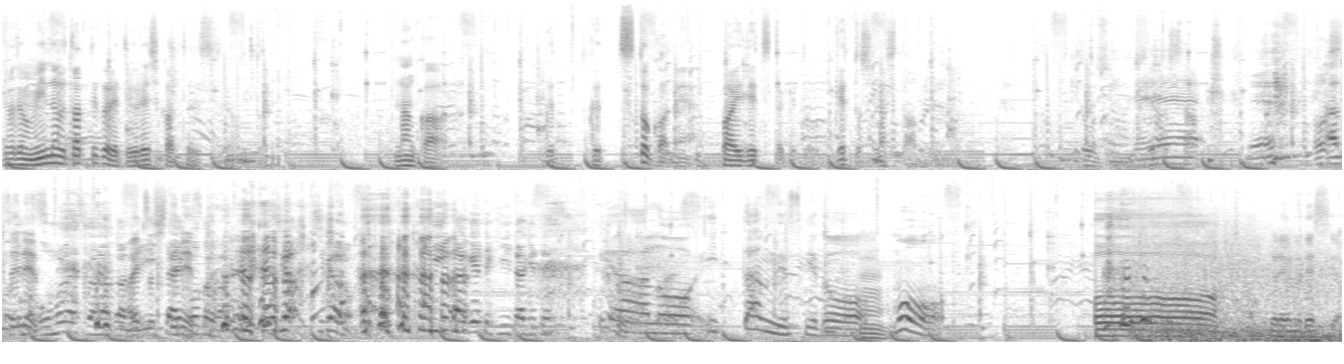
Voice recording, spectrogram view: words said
いやでもみんな歌ってくれて嬉しかったですよ本当に。なんかグッグッズとかねいっぱい出てたけどゲットしましたみんなどうしましね。ねおあのしてねえぞオムライスかなんかあいで言いつしたてねえぞいことが違う違うの。聞いてあげて聞いてあげて。いやあの行ったんですけど、うん。もおおクレームですよ。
